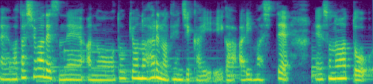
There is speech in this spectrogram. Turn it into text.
えー、私はですね、あの、東京の春の展示会がありまして、え、その後、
